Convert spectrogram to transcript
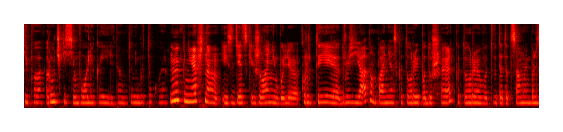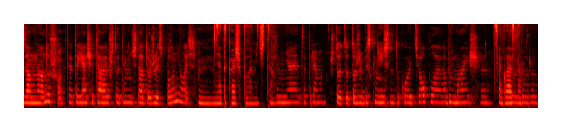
Типа ручки с символикой или там что-нибудь такое. Ну и, конечно, из детских желаний были крутые друзья, компания, с которой по душе, которая вот, вот этот самый бальзам на душу. Вот Это я считаю, что эта мечта тоже исполнилась. У меня такая же была мечта. Для меня это прям что-то тоже бесконечно такое теплое, обнимающее. Согласна. Здорово.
